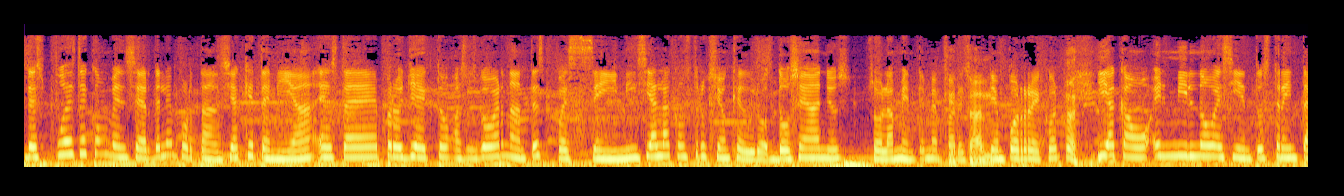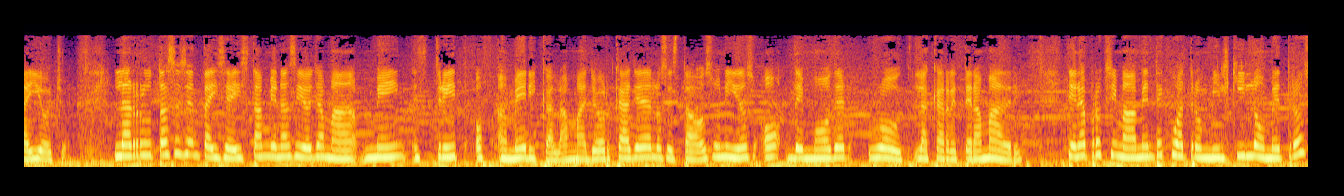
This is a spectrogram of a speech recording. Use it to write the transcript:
Después de convencer de la importancia que tenía este proyecto a sus gobernantes, pues se inicia la construcción que duró 12 años solamente, me parece un tiempo récord, y acabó en 1938. La Ruta 66 también ha sido llamada Main Street of America, la mayor calle de los Estados Unidos, o The Mother Road, la carretera madre. Tiene aproximadamente 4.000 kilómetros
